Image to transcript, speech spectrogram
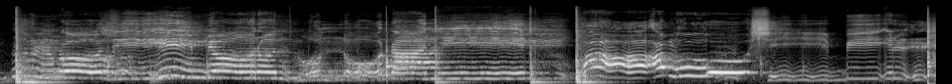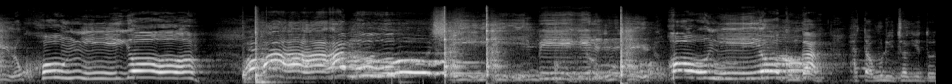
놀고 지면은 못 노나니 홍이요 화무시빌 홍이요 건강 하다 우리 저기 또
